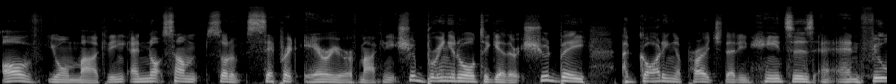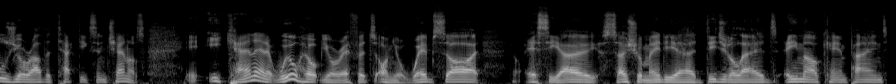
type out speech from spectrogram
of your marketing and not some sort of separate area of marketing. It should bring it all together. It should be a guiding approach that enhances and fills your other tactics and channels. It can and it will help your efforts on your website, your SEO, social media, digital ads, email campaigns,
